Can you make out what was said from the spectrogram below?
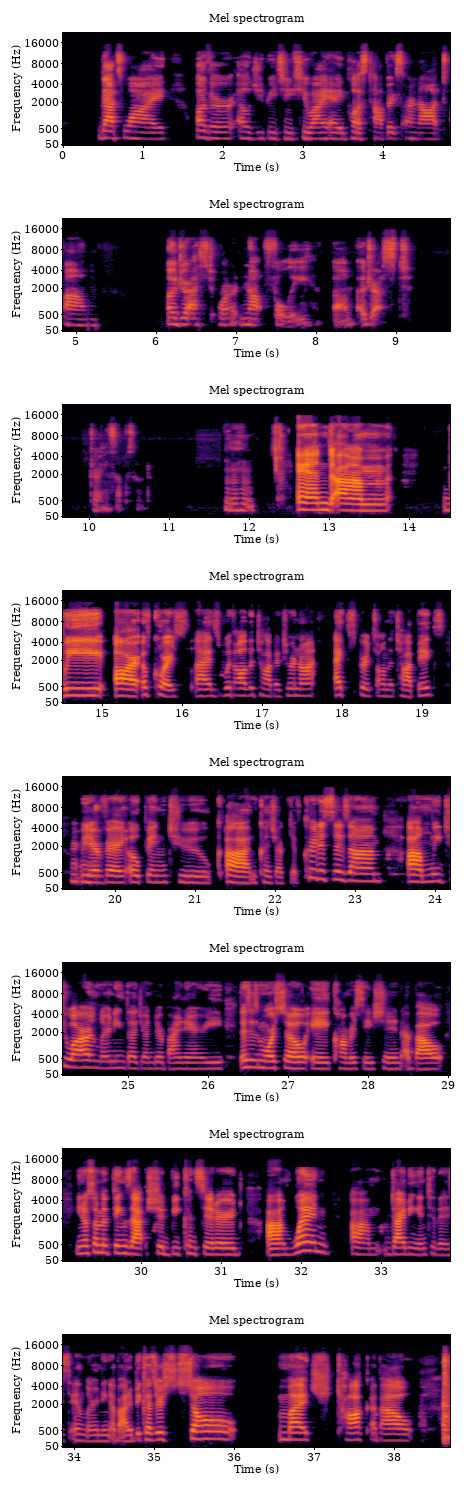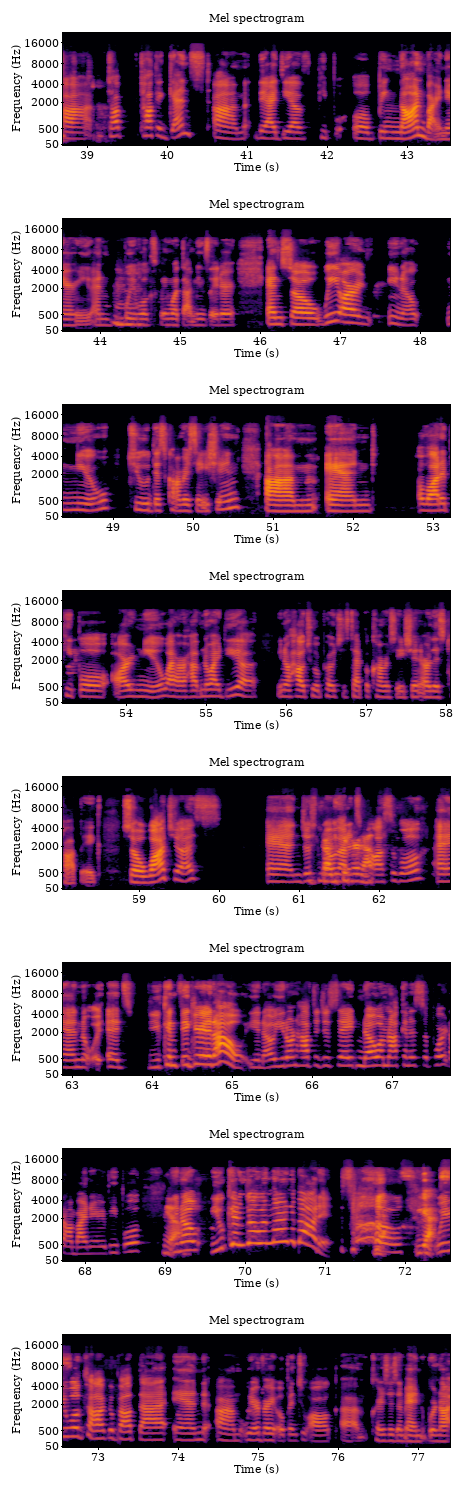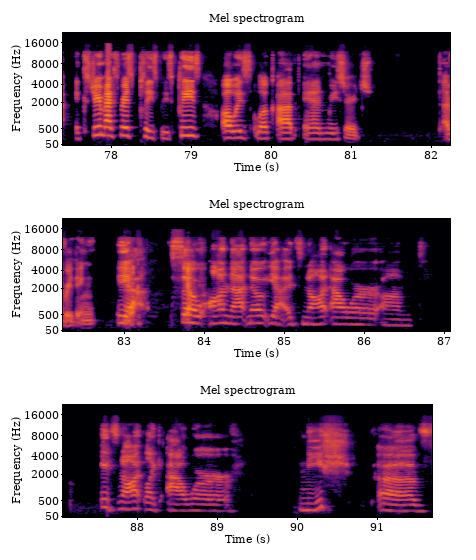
that's why other LGBTQIA plus topics are not um, addressed or not fully um, addressed during this episode. Mm-hmm. And um, we are, of course, as with all the topics, we're not experts on the topics. Mm-mm. We are very open to um, constructive criticism. Um, we too are learning the gender binary. This is more so a conversation about, you know, some of the things that should be considered um, when um, diving into this and learning about it, because there's so much talk about uh, talk talk against um, the idea of people well, being non-binary and mm-hmm. we will explain what that means later. And so we are you know new to this conversation um, and a lot of people are new or have no idea you know how to approach this type of conversation or this topic. So watch us and just know that it's it possible and it's you can figure it out you know you don't have to just say no i'm not going to support non-binary people yeah. you know you can go and learn about it so yeah. we will talk about that and um, we are very open to all um, criticism and we're not extreme experts please please please always look up and research everything yeah more. so yeah. on that note yeah it's not our um it's not like our niche of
